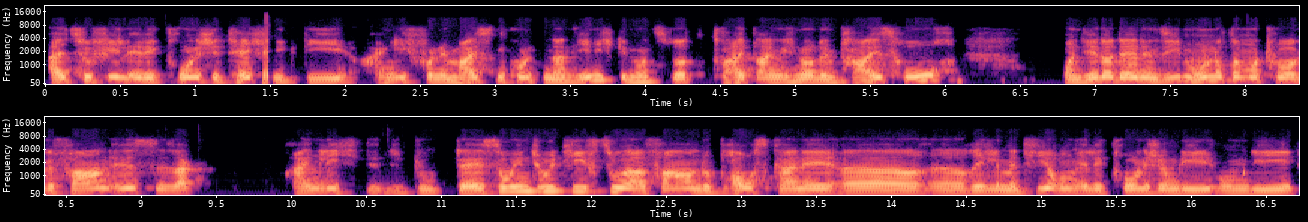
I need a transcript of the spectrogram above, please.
allzu viel elektronische Technik, die eigentlich von den meisten Kunden dann eh nicht genutzt wird, treibt eigentlich nur den Preis hoch. Und jeder, der den 700er Motor gefahren ist, sagt, eigentlich, du, der ist so intuitiv zu erfahren, du brauchst keine äh, äh, Reglementierung elektronisch, um die, um die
